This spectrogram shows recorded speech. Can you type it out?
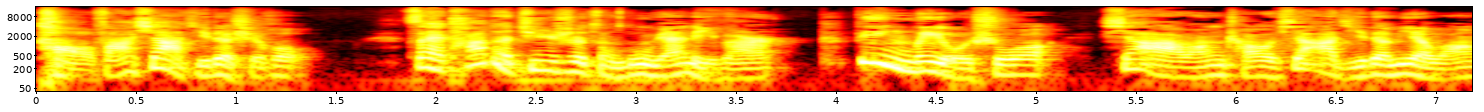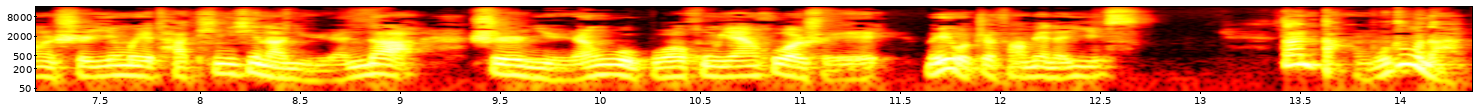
讨伐夏桀的时候，在他的军事总动员里边，并没有说夏王朝夏桀的灭亡是因为他听信了女人的，是女人误国、红颜祸水，没有这方面的意思。但挡不住呢，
